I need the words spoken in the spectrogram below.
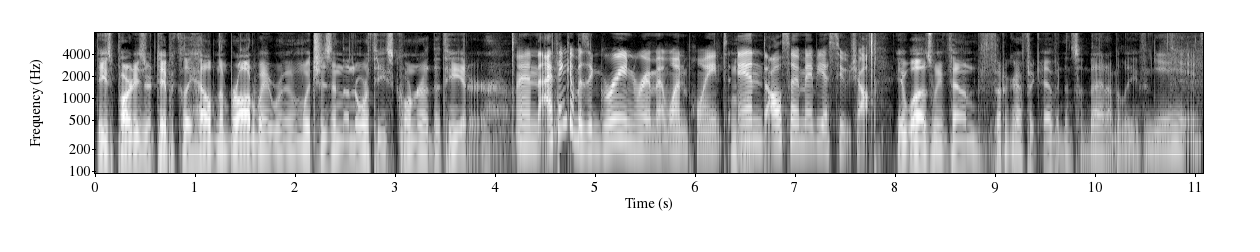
These parties are typically held in the Broadway room, which is in the northeast corner of the theater. And I think it was a green room at one point, Mhm. and also maybe a suit shop. It was. We found photographic evidence of that, I believe. Yes.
